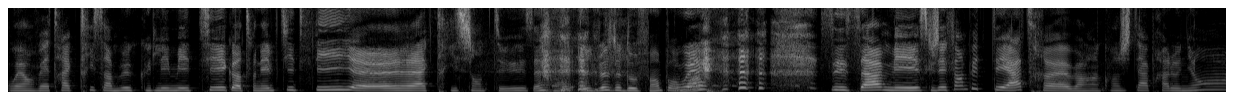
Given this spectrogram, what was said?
ouais, on veut être actrice un peu que les métiers quand on est petite fille, actrice, chanteuse, éleveuse de dauphins pour moi. c'est ça, mais ce que j'ai fait un peu de théâtre ben, quand j'étais à Pralognan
